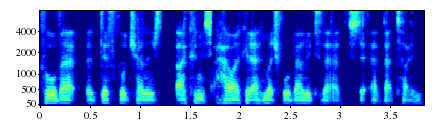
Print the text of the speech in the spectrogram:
call that a difficult challenge. I couldn't see how I could add much more value to that at, at, that time.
